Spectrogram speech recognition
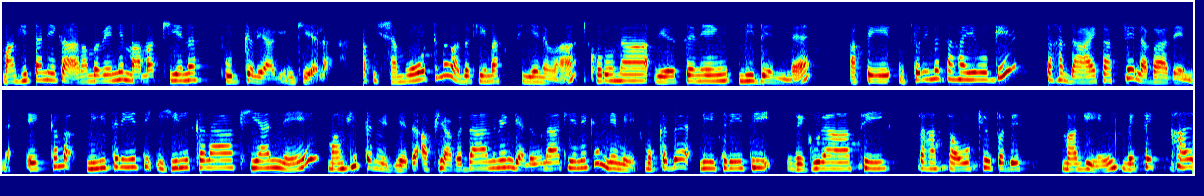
මං හිතන්නේ ඒක ආරම්භ වෙන්නේ මම කියන පුද්ගලයාගෙන් කියලා. අපි හැමෝටම වගකීමක් තියෙනවා කොරෝනා ව්‍යසනයෙන් මිදෙන්න අපේ උපරිම සහයෝගය සහ දායකත්වය ලබා දෙන්න. ඒකම නීති රීති ඉහිල් කළා කියන්නේ මං හිතන විදිහට අපි අවධානයෙන් ගැලවුණා කියන එක නෙමෙයි. මොකද නීති රීති රෙගුලාසි සහ සෞඛ්‍ය උපදෙස් මගින් මෙතෙක් කල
